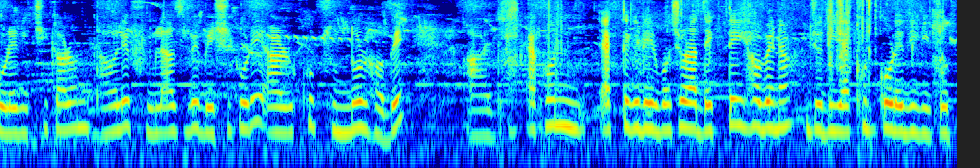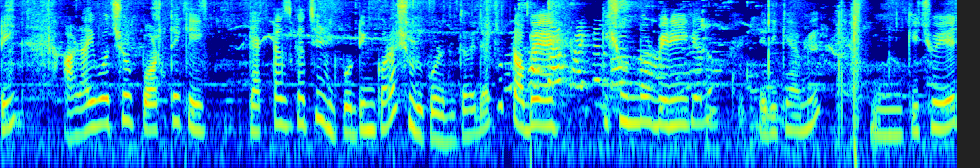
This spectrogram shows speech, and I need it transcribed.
করে দিচ্ছি। কারণ তাহলে ফুল আসবে বেশি করে আর খুব সুন্দর হবে। আর এখন এক থেকে দেড় বছর আর দেখতেই হবে না, যদি এখন করে দিই রিপোর্টিং আড়াই বছর পর থেকেই ক্যাকটাস গাছে রিপোর্টিং করা শুরু করে দিতে হয়। দেখো তবে কি সুন্দর বেরিয়ে গেল। এদিকে আমি কিছু এ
